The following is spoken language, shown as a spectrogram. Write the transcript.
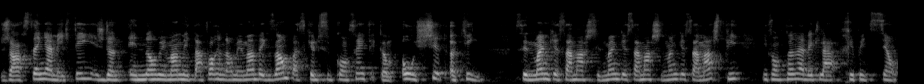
j'enseigne à mes filles, je donne énormément de métaphores, énormément d'exemples parce que le subconscient fait comme Oh shit, OK, c'est de même que ça marche, c'est de même que ça marche, c'est de même que ça marche. Puis il fonctionne avec la répétition.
